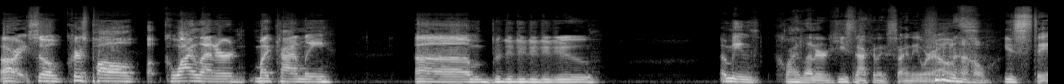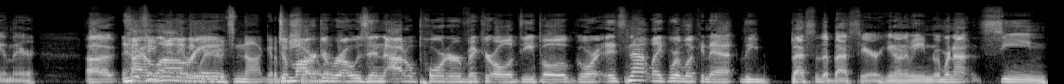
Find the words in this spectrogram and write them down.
All right. So Chris Paul, uh, Kawhi Leonard, Mike Conley. Um. I mean, Kawhi Leonard, he's not going to sign anywhere else. No. he's staying there. Uh, Kyle Lowry, anywhere, it's not gonna be DeMar Charlotte. DeRozan, Otto Porter, Victor Oladipo, Gordon. It's not like we're looking at the best of the best here. You know what I mean? We're not seeing.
